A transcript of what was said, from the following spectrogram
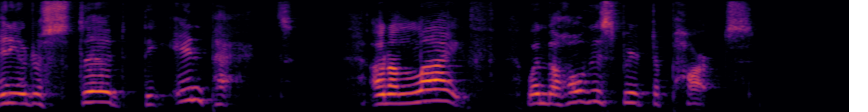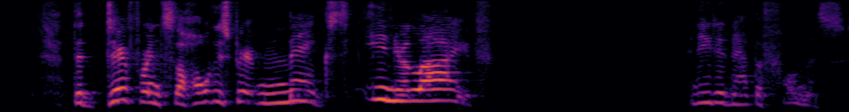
and he understood the impact on a life when the Holy Spirit departs. The difference the Holy Spirit makes in your life. And he didn't have the fullness.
